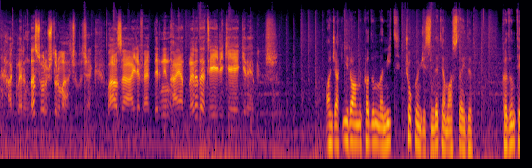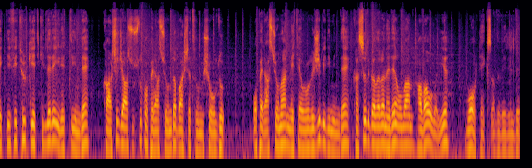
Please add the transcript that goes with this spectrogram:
haklarında soruşturma açılacak. Bazı aile fertlerinin hayatları da tehlikeye girebilir. Ancak İranlı kadınla MIT çok öncesinde temastaydı. Kadın teklifi Türk yetkililere ilettiğinde karşı casusluk operasyonu da başlatılmış oldu. Operasyona meteoroloji biliminde kasırgalara neden olan hava olayı Vortex adı verildi.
